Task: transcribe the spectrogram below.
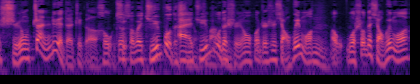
使用战略的这个核武器。就所谓局部的使用，哎，局部的使用或者是小规模。嗯、呃，我说的小规模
